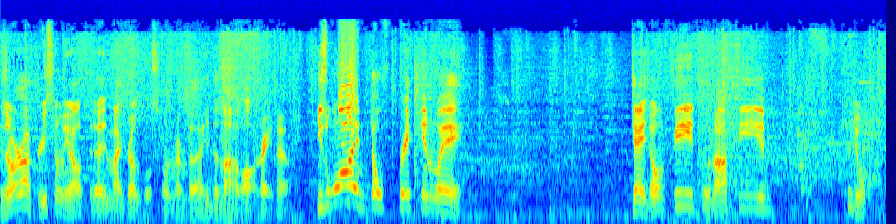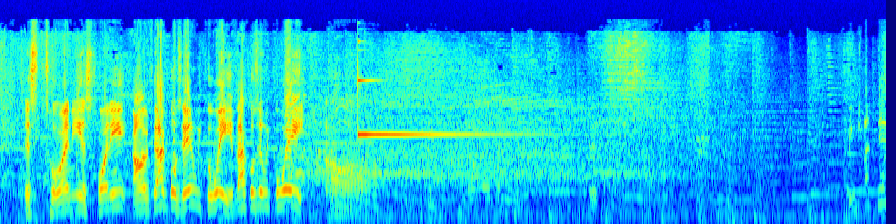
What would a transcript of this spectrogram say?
Zoroark recently ulted in my jungle, so remember that he does not have ult right now. He's one. No freaking way. Okay, don't feed. Do not feed. Do. It's 20. It's 20. Um, if that goes in, we can wait. If that goes in, we can wait. Oh. This.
